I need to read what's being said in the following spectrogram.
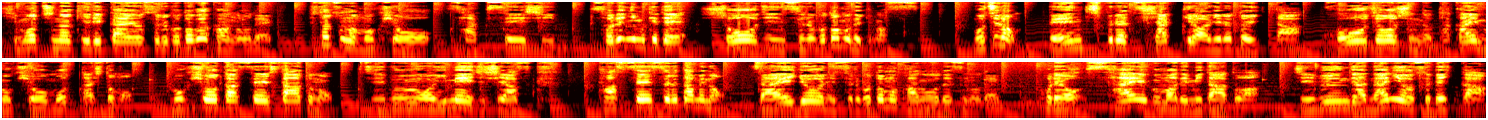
気持ちの切り替えをすることが可能で、一つの目標を作成し、それに向けて精進することもできます。もちろん、ベンチプレス100キロ上げるといった向上心の高い目標を持った人も、目標を達成した後の自分をイメージしやすく、達成するための材料にすることも可能ですので、これを最後まで見た後は、自分が何をすべきか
